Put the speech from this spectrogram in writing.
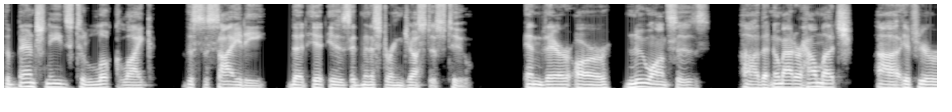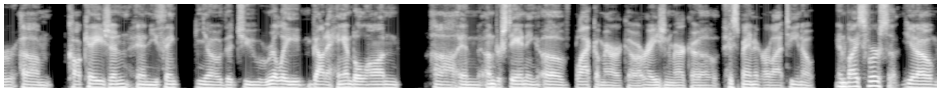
the bench needs to look like the society that it is administering justice to. And there are nuances uh, that no matter how much, uh, if you're um, Caucasian and you think, you know, that you really got a handle on uh, an understanding of Black America or Asian America, Hispanic or Latino, and vice versa. You know,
